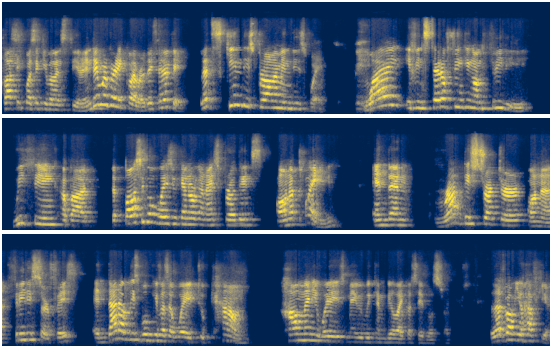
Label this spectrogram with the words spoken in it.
classic quasi-equivalence theory. And they were very clever. They said, okay, let's skin this problem in this way. Why, if instead of thinking on 3D, we think about the possible ways you can organize proteins on a plane and then wrap this structure on a 3D surface, and that at least will give us a way to count how many ways maybe we can build icosahedral structures. So that's what you have here.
